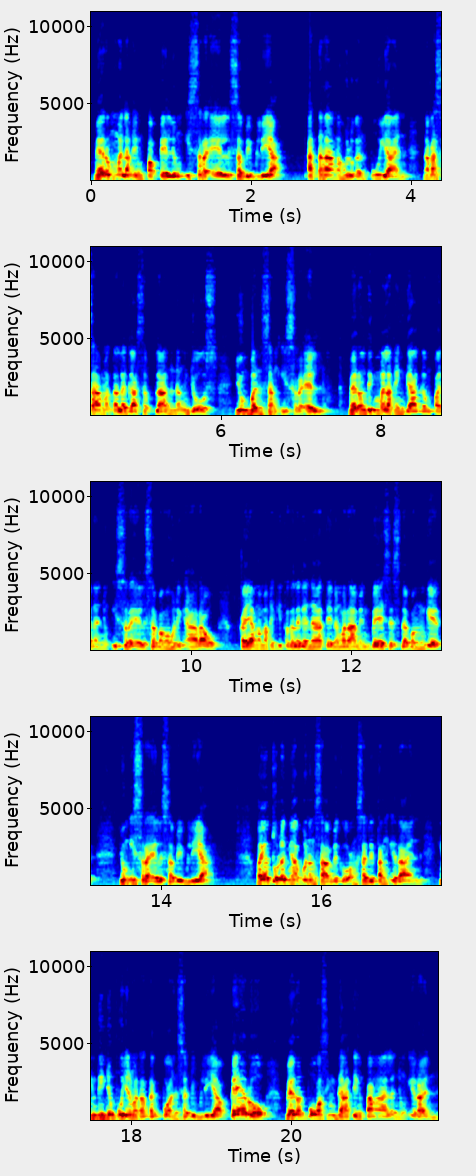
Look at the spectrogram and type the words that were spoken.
merong malaking papel yung Israel sa Biblia. At nangangahulugan po yan, nakasama talaga sa plano ng Diyos yung bansang Israel. Meron ding malaking gagampanan yung Israel sa mga huling araw. Kaya nga makikita talaga natin na maraming beses na banggit yung Israel sa Biblia. Ngayon tulad nga po ng sabi ko, ang salitang Iran, hindi nyo po yan matatagpuan sa Biblia. Pero, meron po kasing dating pangalan yung Iran.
